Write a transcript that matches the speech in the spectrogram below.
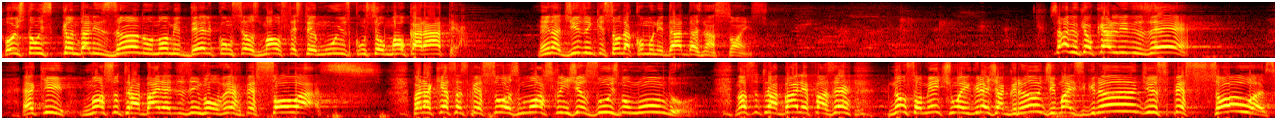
ou estão escandalizando o nome dele com seus maus testemunhos, com seu mau caráter, ainda dizem que são da comunidade das nações. Sabe o que eu quero lhe dizer? É que nosso trabalho é desenvolver pessoas, para que essas pessoas mostrem Jesus no mundo. Nosso trabalho é fazer não somente uma igreja grande, mas grandes pessoas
